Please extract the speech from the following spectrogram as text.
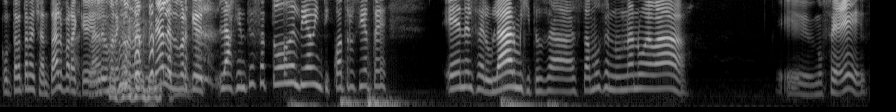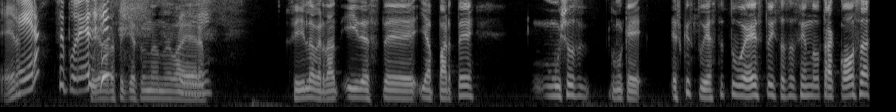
contratan a Chantal para Ah, que claro. les manejen las redes sociales, porque la gente está todo el día 24/7 en el celular, mijitos, o sea, estamos en una nueva, eh, no sé, Era. se podría Sí, decir. ahora sí que es una nueva era. Sí. Sí, la verdad. Y este, y aparte, muchos como que es que estudiaste tú esto y estás haciendo otra cosa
